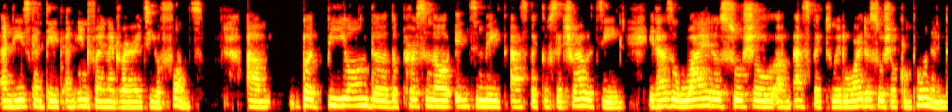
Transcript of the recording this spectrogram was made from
And these can take an infinite variety of forms. Um, but beyond the, the personal, intimate aspect of sexuality, it has a wider social um, aspect to it, a wider social component,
